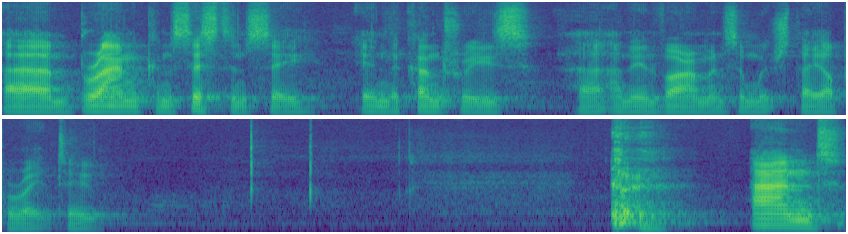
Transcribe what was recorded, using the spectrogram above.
um, brand consistency in the countries uh, and the environments in which they operate to. and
